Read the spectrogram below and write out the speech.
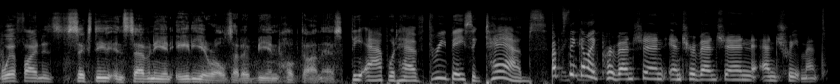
We're finding 60 and 70 and 80 year olds that are being hooked on this. The app would have three basic tabs. I was thinking like prevention, intervention, and treatment.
